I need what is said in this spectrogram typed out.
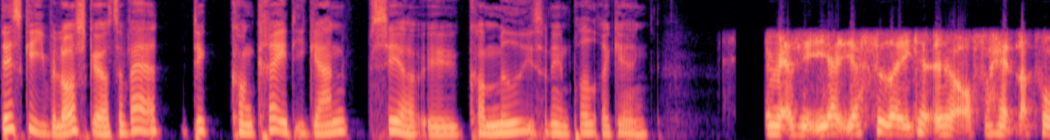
det skal I vel også gøre. Så hvad er det konkret, I gerne ser øh, komme med i sådan en bred regering? Jamen, altså, jeg, jeg sidder ikke øh, og forhandler på,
